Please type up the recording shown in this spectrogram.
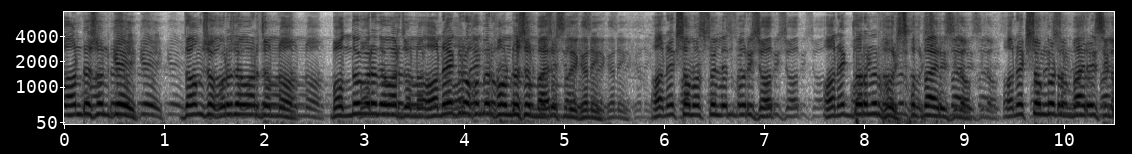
ফাউন্ডেশনকে ধ্বংস করে দেওয়ার জন্য বন্ধ করে দেওয়ার জন্য অনেক রকমের ফাউন্ডেশন বাইরে ছিল এখানে। অনেক সমাজ কল্যাণ পরিষদ অনেক ধরনের পরিষদ বাইরে ছিল। অনেক সংগঠন বাইরে ছিল।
